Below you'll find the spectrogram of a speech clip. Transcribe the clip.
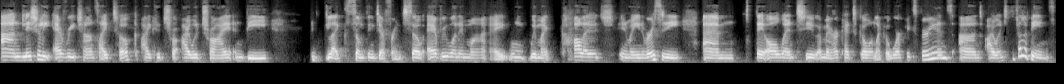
and literally every chance I took, I could try, I would try and be like something different. So everyone in my, with my college, in my university, um, they all went to America to go on like a work experience. And I went to the Philippines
